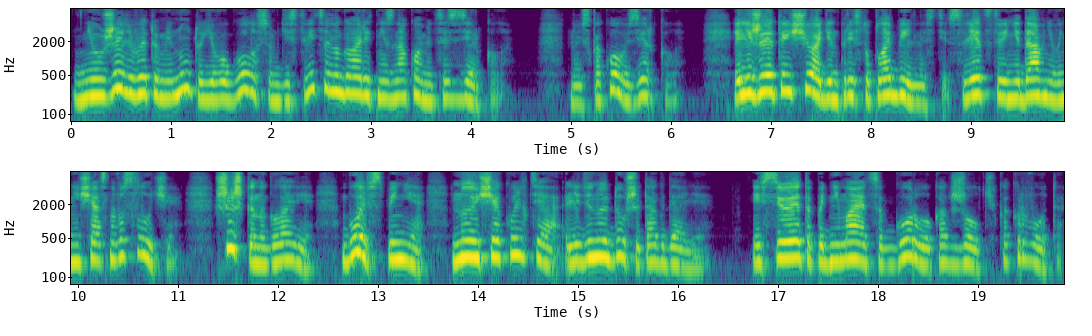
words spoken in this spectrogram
Неужели в эту минуту его голосом действительно говорит незнакомец из зеркала? Но из какого зеркала? Или же это еще один приступ лобильности, следствие недавнего несчастного случая? Шишка на голове, боль в спине, ноющая культя, ледяной душ и так далее. И все это поднимается к горлу, как желчь, как рвота.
